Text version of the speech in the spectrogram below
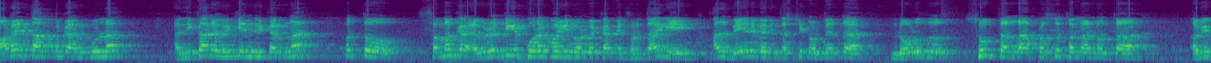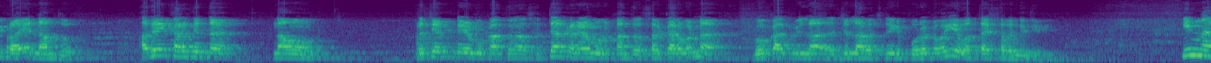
ಆಡಳಿತಾತ್ಮಕ ಅನುಕೂಲ, ಅಧಿಕಾರ ವಿಕೇಂದ್ರೀಕರಣ ಮತ್ತು ಸಮಗ್ರ ಅಭಿವೃದ್ಧಿಗೆ ಪೂರಕವಾಗಿ ನೋಡಬೇಕಾಗಿ ಹೊರತಾಗಿ ಅದು ಬೇರೆ ಬೇರೆ ದೃಷ್ಟಿಕೋನದಿಂದ ನೋಡೋದು ಸೂಕ್ತ ಅಲ್ಲ ಪ್ರಸ್ತುತ ಅಲ್ಲ ಅನ್ನುವಂಥ ಅಭಿಪ್ರಾಯ ನಮ್ಮದು ಅದೇ ಕಾರಣದಿಂದ ನಾವು ಪ್ರತಿಭಟನೆಯ ಮುಖಾಂತರ, ಸತ್ಯಾಗ್ರಹಗಳ ಮುಖಾಂತರ ಸರ್ಕಾರವನ್ನು ಗೋಕಾಕ್ ಜಿಲ್ಲಾ ಜಿಲ್ಲಾ ರಚನೆಗೆ ಪೂರಕವಾಗಿ ಒತ್ತಾಯಿಸ್ತಾ ಬಂದಿದ್ದೀವಿ. ಇನ್ನು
